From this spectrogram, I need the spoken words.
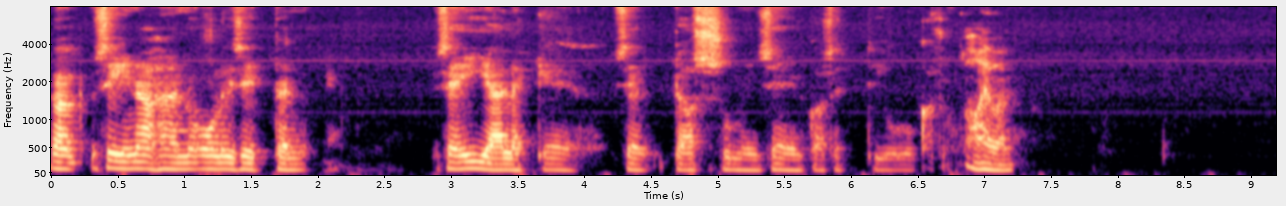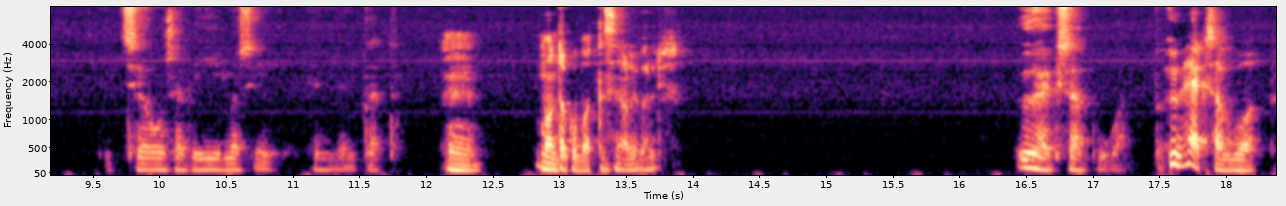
ja siinähän oli sitten sen jälkeen se Dassumin sen kasettijulkaisu. Aivan. Se on se viimeisin ennen tätä. Mm. Montako vuotta siinä oli välissä? Yhdeksän vuotta. Yhdeksän vuotta.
